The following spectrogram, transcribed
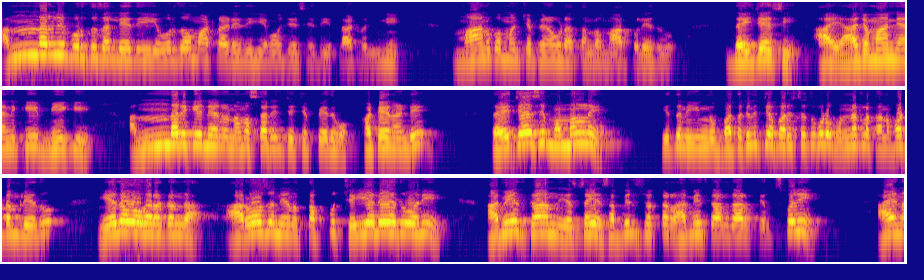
అందరినీ బురద చల్లేది ఎవరితో మాట్లాడేది ఏమో చేసేది ఇట్లాంటివన్నీ మానుకోమని చెప్పినా కూడా అతనిలో మార్పు లేదు. దయచేసి ఆ యాజమాన్యానికి మీకి అందరికీ నేను నమస్కరించి చెప్పేది ఒక్కటేనండి. దయచేసి మమ్మల్ని ఇతను ఇంక బతకనిచ్చే పరిస్థితి కూడా ఉన్నట్లు కనపడడం లేదు. ఏదో ఒక రకంగా ఆ రోజు నేను తప్పు చేయలేదు అని Hamid Khan SI sub inspector Hamid Khan గారు తెలుసుకొని ఆయన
